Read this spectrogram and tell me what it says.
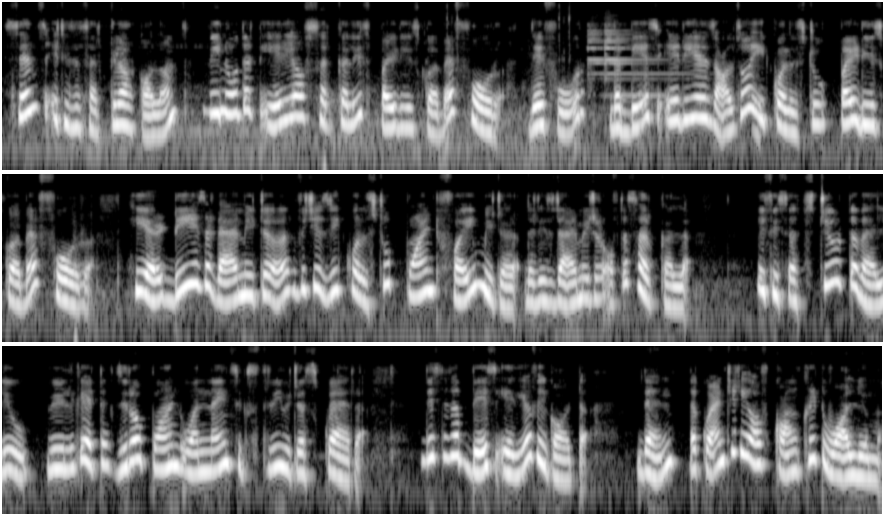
Since it is a circular column, we know that area of circle is pi d square by 4. Therefore, the base area is also equals to pi d square by 4. Here d is the diameter which is equals to 0.5 meter that is diameter of the circle. If we substitute the value, we will get 0.1963 meter square. This is the base area we got. Then the quantity of concrete volume.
